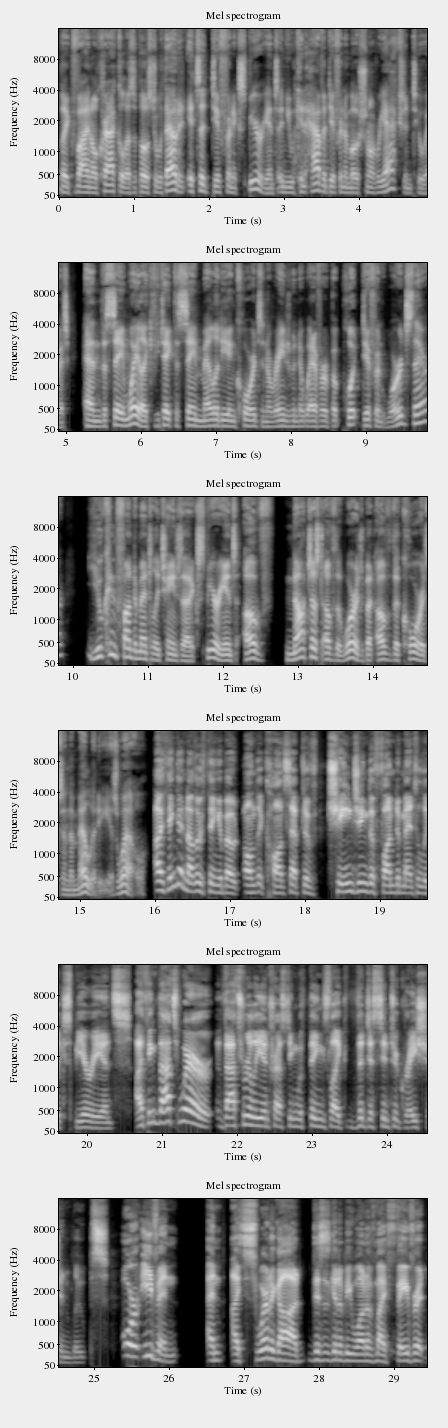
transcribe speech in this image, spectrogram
like vinyl crackle as opposed to without it, it's a different experience and you can have a different emotional reaction to it. And the same way, like if you take the same melody and chords and arrangement or whatever, but put different words there, you can fundamentally change that experience of not just of the words, but of the chords and the melody as well. I think another thing about on the concept of changing the fundamental experience, I think that's where that's really interesting with things like the disintegration loops. Or even, and I swear to God, this is going to be one of my favorite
